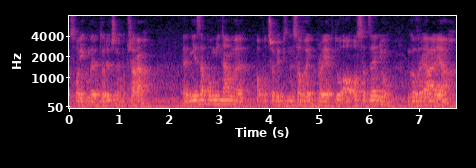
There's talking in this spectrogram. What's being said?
w swoich merytorycznych obszarach. Nie zapominamy o potrzebie biznesowej projektu, o osadzeniu go w realiach,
